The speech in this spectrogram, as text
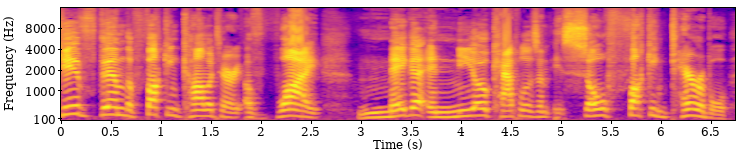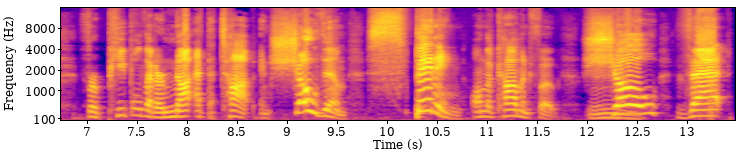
Give them the fucking commentary of why mega and neo capitalism is so fucking terrible for people that are not at the top and show them spitting on the common folk. Show that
